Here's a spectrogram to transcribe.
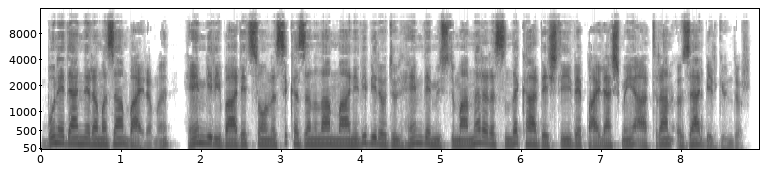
Bu nedenle Ramazan bayramı, hem bir ibadet sonrası kazanılan manevi bir ödül hem de Müslümanlar arasında kardeşliği ve paylaşmayı artıran özel bir gündür.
